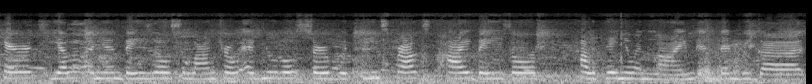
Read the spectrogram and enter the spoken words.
carrots, yellow onion, basil, cilantro, egg noodles served with bean sprouts, Thai basil, jalapeno, and lime. And then we got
